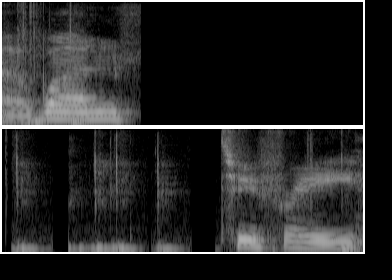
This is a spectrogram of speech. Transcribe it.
Uh, one, two, three.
